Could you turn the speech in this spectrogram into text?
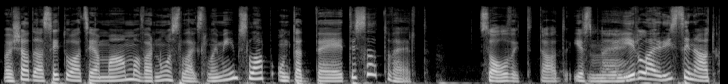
vai šādā situācijā mamma var noslēgt slimības lapu un tad tētis atvērt? Solvita tāda iespēja ir, lai risinātu,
